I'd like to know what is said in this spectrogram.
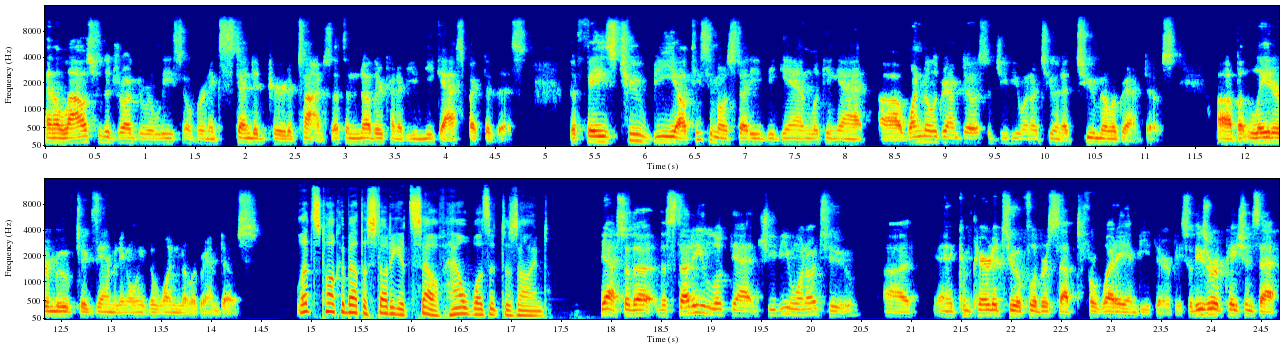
and allows for the drug to release over an extended period of time. So that's another kind of unique aspect of this. The phase 2B Altissimo study began looking at a one milligram dose of GB102 and a two milligram dose, uh, but later moved to examining only the one milligram dose. Let's talk about the study itself. How was it designed? Yeah, so the, the study looked at GB102 uh, and compared it to a aflibercept for wet AMD therapy. So these were patients that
